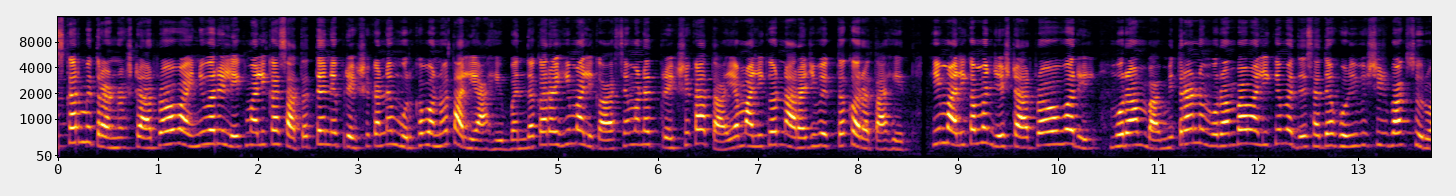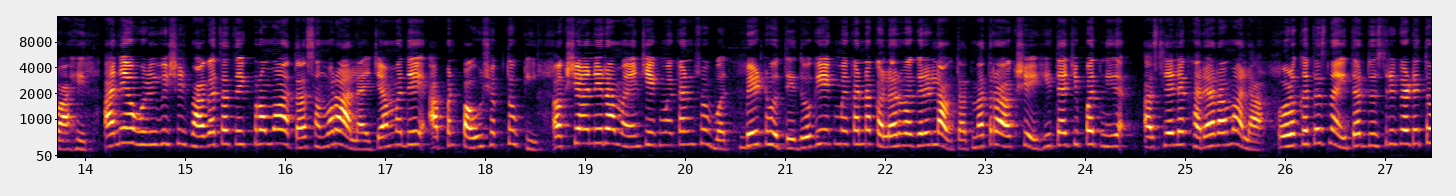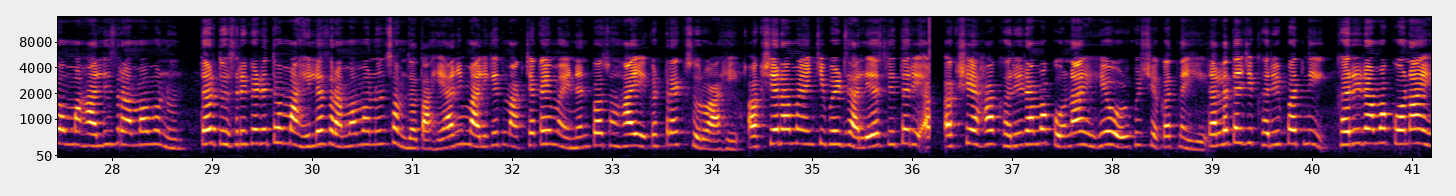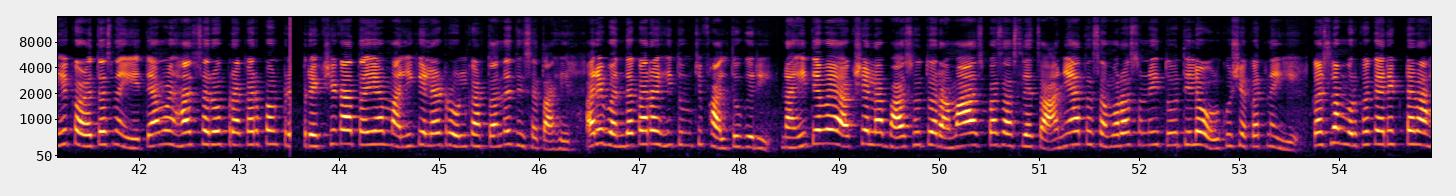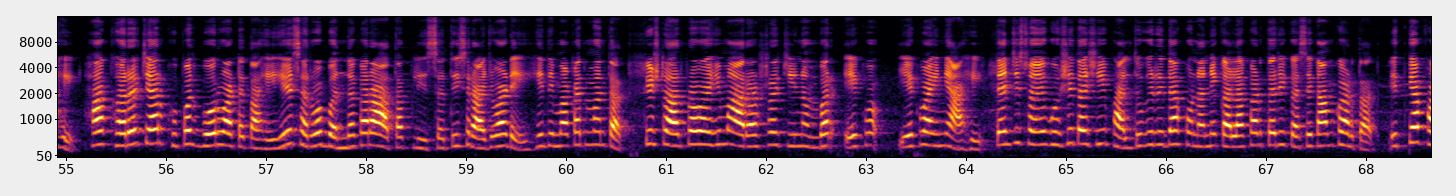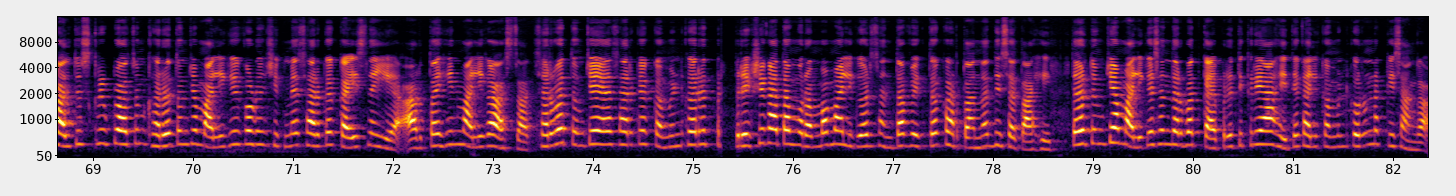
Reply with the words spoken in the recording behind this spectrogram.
नमस्कार मित्रांनो स्टार प्रवाह वाहिनीवरील एक मालिका सातत्याने प्रेक्षकांना मूर्ख बनवत आली आहे. बंद करा ही मालिका असे म्हणत प्रेक्षक आता या मालिकेवर नाराजी व्यक्त करत आहेत. ही मालिका म्हणजे स्टार प्रवाहावरील मुरांबा. मित्रांनो मुरांबा मालिकेमध्ये सध्या होळी विशेष भाग सुरू आहेत. आणि या होळी विशेष भागाचाच एक प्रोमो आता समोर आलाय ज्यामध्ये आपण पाहू शकतो की अक्षय आणि रामा यांची एकमेकांसोबत भेट होते. दोघे एकमेकांना कलर वगैरे लावतात. मात्र अक्षय ही त्याची पत्नी असलेल्या खऱ्या रामाला ओळखतच नाही. तर दुसरीकडे तो महालीच रामा म्हणून तर दुसरीकडे तो माहिलच रामा म्हणून समजत आहे. आणि मालिकेत मागच्या काही महिन्यांपासून हा एकच ट्रॅक सुरू आहे. अक्षय रामा यांची भेट झाली असली तरी अक्षय हा खरी रामा कोण आहे हे ओळखू शकत नाहीये. त्याला त्याची खरी पत्नी खरी रामा कोण आहे हे कळतच नाहीये. त्यामुळे हा सर्व प्रकार पण प्रेक्षक आता या मालिकेला ट्रोल करताना दिसत आहेत. अरे बंद करा ही तुमची फालतूगिरी. नाही तेव्हा अक्षयला भास होतो रामा आसपास असल्याचा. आणि आता समोर असूनही तो तिला ओळखू शकत नाहीये. कसला मूर्ख कॅरेक्टर आहे. हा खरंच यार खूपच बोर वाटत आहे. हे सर्व बंद करा आता प्लीज सतीश राजवाडे हे दिमागात म्हणतात की स्टार प्रवाह ही महाराष्ट्राची नंबर एक व- एक वाहिनी आहे. त्यांची स्वयंघोषित अशी फालतूगिरी दाखव कोणाने कलाकार तरी कसे काम करतात? इतक्या फालतू स्क्रिप्ट वाचून खरं तुमच्या मालिकेकडून शिकण्यासारखं काहीच नाहीये अर्थहीन मालिका असतात. सर्व तुमच्या यासारख्या कमेंट करत प्रेक्षक आता मुरंबा मालिकेवर संताप व्यक्त करताना दिसत आहेत. तर तुमच्या मालिकेसंदर्भात काय प्रतिक्रिया आहे ते खाली कमेंट करून नक्की सांगा.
